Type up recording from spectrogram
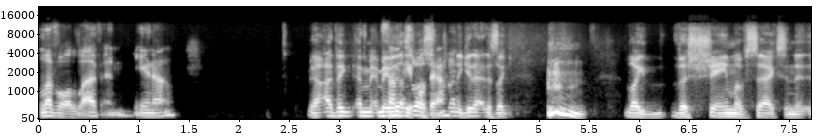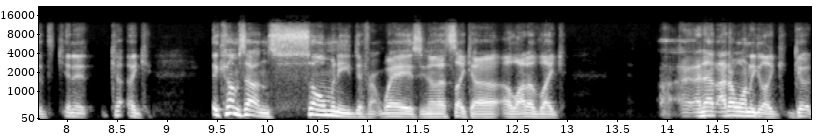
level 11 you know Yeah, I think maybe Some that's what I was do. trying to get at. Is like, like the shame of sex, and it, it and it like it comes out in so many different ways. You know, that's like a, a lot of like, and I, I don't want to like go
